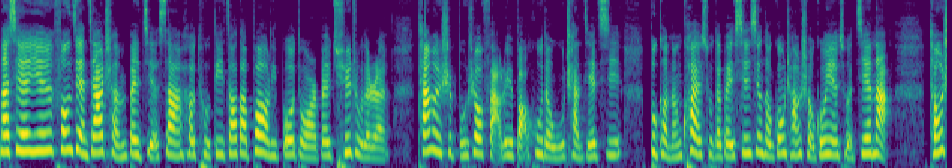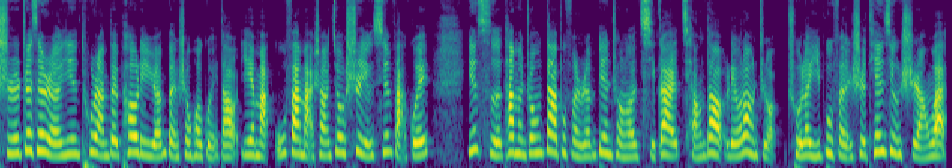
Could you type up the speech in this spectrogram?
那些因封建家臣被解散和土地遭到暴力剥夺而被驱逐的人，他们是不受法律保护的无产阶级，不可能快速的被新兴的工厂手工业所接纳。同时，这些人因突然被抛离原本生活轨道，也马无法马上就适应新法规，因此他们中大部分人变成了乞丐、强盗、流浪者。除了一部分是天性使然外，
